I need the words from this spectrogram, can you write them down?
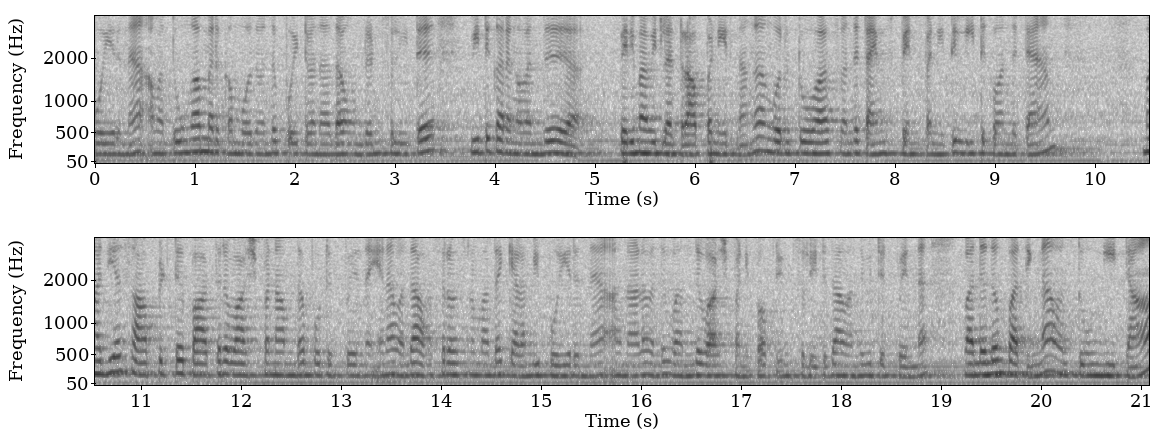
போயிருந்தேன். அவன் தூங்காமல் இருக்கும்போது வந்து போயிட்டு வந்தால் தான் உண்டுன்னு சொல்லிட்டு வீட்டுக்காரங்க வந்து பெரியம்மா வீட்டில் ட்ராப் பண்ணியிருந்தாங்க. அங்கே ஒரு டூ ஹவர்ஸ் வந்து டைம் ஸ்பெண்ட் பண்ணிவிட்டு வீட்டுக்கு வந்துட்டேன். மதியம் சாப்பிட்டு பாத்திரம் வாஷ் பண்ணாமல் தான் போட்டுட்டு போயிருந்தேன். ஏன்னா வந்து அவசர அவசரமாக தான் கிளம்பி போயிருந்தேன். அதனால் வந்து வந்து வாஷ் பண்ணிப்போம் அப்படின்னு சொல்லிட்டு தான் வந்து விட்டுட்டு போயிருந்தேன். வந்ததும் பார்த்திங்கன்னா அவன் தூங்கிட்டான்.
